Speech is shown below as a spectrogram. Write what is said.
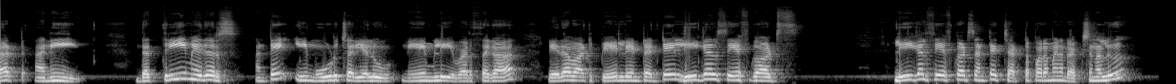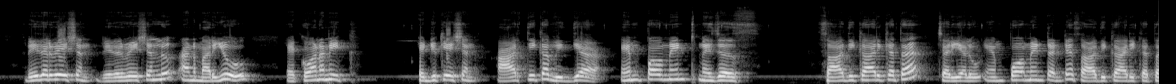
దట్ అని. ద త్రీ మెజర్స్ అంటే ఈ మూడు చర్యలు నేమ్లీ వరుసగా లేదా వాటి పేర్లు ఏంటంటే లీగల్ సేఫ్ గార్డ్స్ లీగల్ సేఫ్ గార్డ్స్ అంటే చట్టపరమైన రక్షణలు రిజర్వేషన్ రిజర్వేషన్లు అండ్ మరియు ఎకానమిక్ ఎడ్యుకేషన్ ఆర్థిక విద్య ఎంపవర్మెంట్ మెజర్స్ సాధికారికత చర్యలు ఎంపవర్మెంట్ అంటే సాధికారికత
